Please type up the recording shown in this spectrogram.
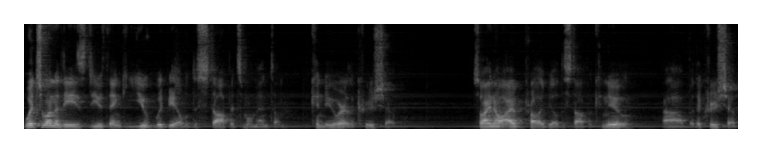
Which one of these do you think you would be able to stop its momentum, canoe or the cruise ship? So I know I'd probably be able to stop a canoe, uh, but the cruise ship,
